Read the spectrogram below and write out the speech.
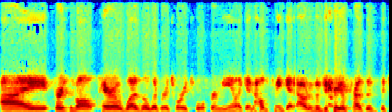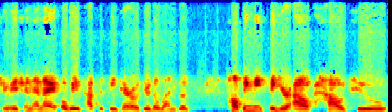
I, first of all, tarot was a liberatory tool for me. Like it helped me get out of a very oppressive situation. And I always have to see tarot through the lens of helping me figure out how to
